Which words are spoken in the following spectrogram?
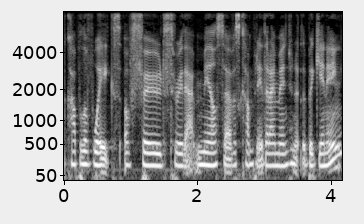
a couple of weeks of food through that meal service company that I mentioned at the beginning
